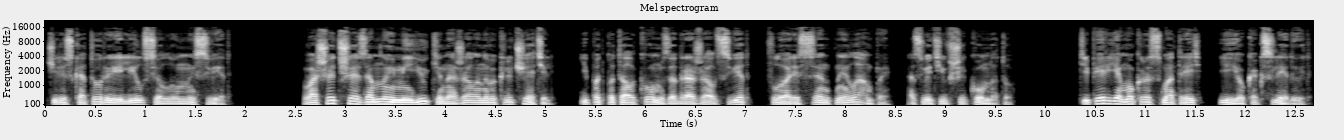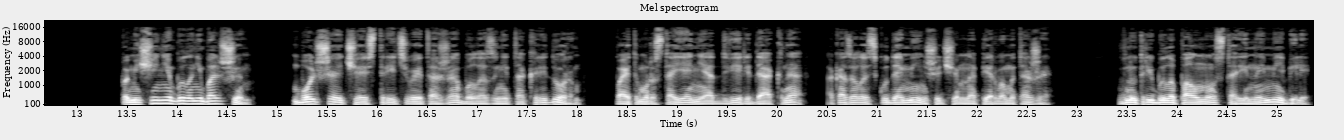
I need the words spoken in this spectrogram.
через которые лился лунный свет. Вошедшая за мной Миюки нажала на выключатель, и под потолком задрожал свет флуоресцентной лампы, осветившей комнату. Теперь я мог рассмотреть ее как следует. Помещение было небольшим, Большая часть третьего этажа была занята коридором, поэтому расстояние от двери до окна оказалось куда меньше, чем на первом этаже. Внутри было полно старинной мебели,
